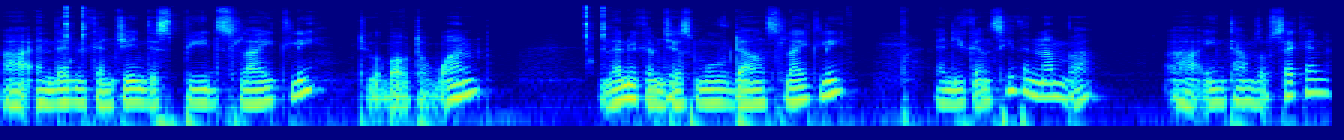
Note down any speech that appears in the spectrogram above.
Uh, and then we can change the speed slightly to about a one. And then we can just move down slightly. And you can see the number uh, in terms of second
